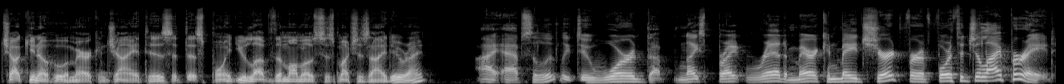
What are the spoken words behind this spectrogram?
Chuck, you know who American Giant is at this point. You love them almost as much as I do, right? I absolutely do. Wore the nice bright red American made shirt for a 4th of July parade.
